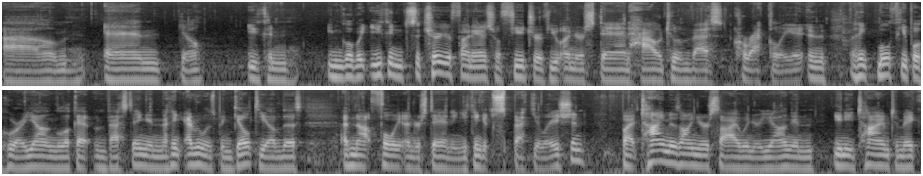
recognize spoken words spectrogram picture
um, and you know you can you can go, but you can secure your financial future if you understand how to invest correctly. And I think most people who are young look at investing, and I think everyone's been guilty of this, of not fully understanding. You think it's speculation, but time is on your side when you're young, and you need time to make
